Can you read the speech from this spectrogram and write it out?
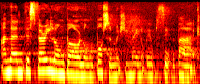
And then this very long bar along the bottom, which you may not be able to see at the back,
